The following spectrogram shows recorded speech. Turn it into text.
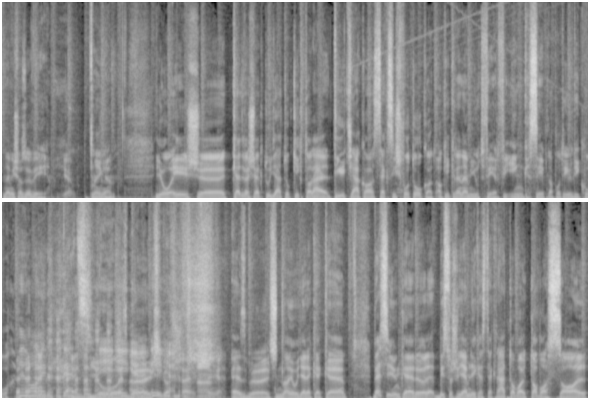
nem is az övé. Igen. Igen. Jó, és kedvesek, tudjátok, kik talál, tiltják a szexis fotókat, akikre nem jut férfi ing. Szép napot, Ildikó. Jaj, de Ez jó, ez igen, bölcs. igen. Ez bölcs. Na jó, gyerekek, beszéljünk erről. Biztos, hogy emlékeztek rá, tavaly tavasszal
